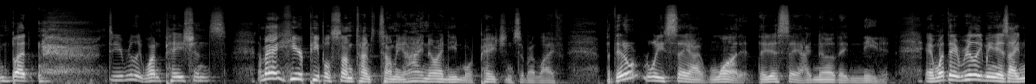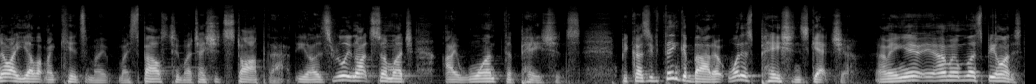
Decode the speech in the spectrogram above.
But do you really want patience? I mean, I hear people sometimes tell me, I know I need more patience in my life, but they don't really say I want it. They just say, I know they need it. And what they really mean is, I know I yell at my kids and my, my spouse too much. I should stop that. You know, it's really not so much I want the patience. Because if you think about it, what does patience get you? I mean, I mean, let's be honest.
